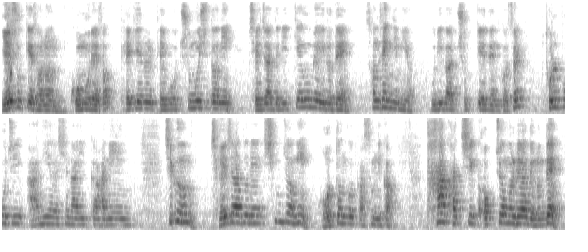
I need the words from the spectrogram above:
예수께서는 고물에서 베개를 베고 주무시더니 제자들이 깨우며 이르되 선생님이여 우리가 죽게 된 것을 돌보지 아니하시나이까 하니 지금 제자들의 심정이 어떤 것 같습니까? 다 같이 걱정을 해야 되는데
